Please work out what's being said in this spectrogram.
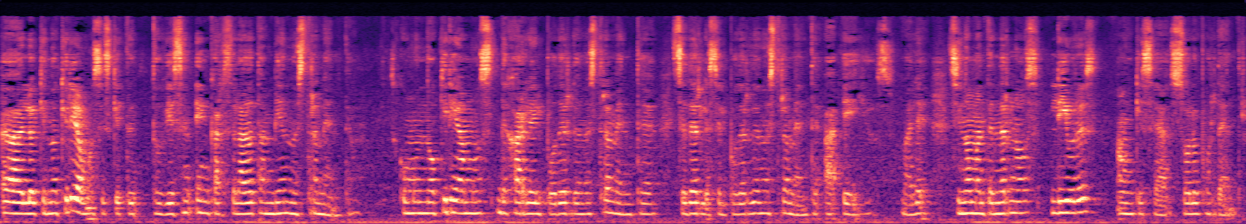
Ah, lo que no queríamos es que tuviesen encarcelado también nuestra mente como no queríamos dejarle el poder de nuestra mente, cederles el poder de nuestra mente a ellos, ¿vale? Sino mantenernos libres, aunque sea solo por dentro,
